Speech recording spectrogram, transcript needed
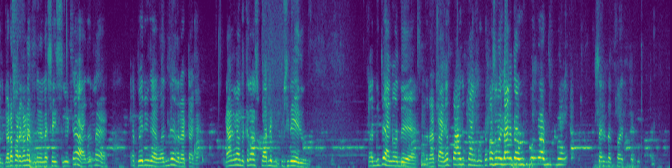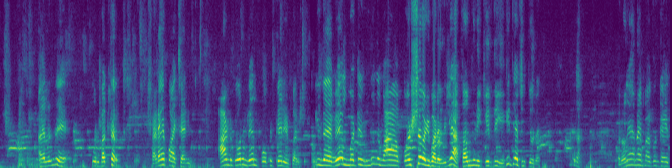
ஒரு கடப்பாரக்கான நல்ல சைஸ் விட்டா அதெல்லாம் பெரியவங்க வந்து அதை நட்டாங்க. நாங்களும் அந்த கிராஸ் பார்ல குச்சினே ஏறி வரும் வந்துட்டு அங்க வந்து நட்டாங்க. பார்த்துட்டு நாங்கள் பசங்க ஜாக்கிரதா விட்டு போங்க அப்படின்னு சொல்லுவாங்க சரி பார்த்துட்டு அதில் வந்து ஒரு பக்தர் சடையப்பாச்சாரி ஆண்டுதோறும் வேல் போக்கு தேர் இருப்பார் இந்த வேல் மட்டும் இருந்து இந்த வா- வருஷ வழிபாடு இது இல்லையா? பங்குனி கீர்த்திக்கு தேர் சுத்தி வருவார். என்ன பார்க்கும் கை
